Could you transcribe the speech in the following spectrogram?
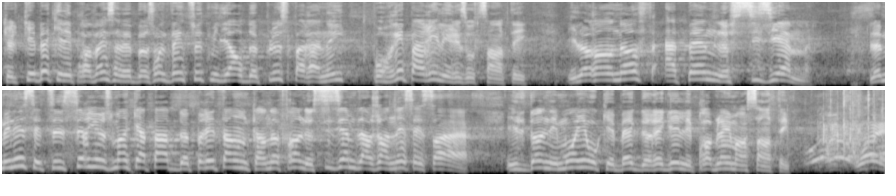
que le Québec et les provinces avaient besoin de 28 milliards de plus par année pour réparer les réseaux de santé. Il leur en offre à peine le sixième. Le ministre est-il sérieusement capable de prétendre qu'en offrant le sixième de l'argent nécessaire, il donne les moyens au Québec de régler les problèmes en santé? Oui.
